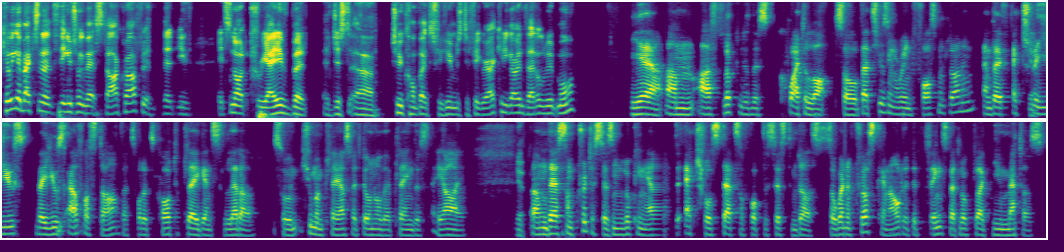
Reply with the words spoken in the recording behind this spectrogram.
Can we go back to the thing you're talking about StarCraft that you've it's not creative, but just uh, too complex for humans to figure out. Can you go into that a little bit more? Yeah, um, I've looked into this quite a lot. So that's using reinforcement learning, and they've actually yeah. used they use AlphaStar, that's what it's called, to play against ladder. So human players that don't know they're playing this AI. Yeah. Um, there's some criticism looking at the actual stats of what the system does. So when it first came out, it did things that looked like new metas,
